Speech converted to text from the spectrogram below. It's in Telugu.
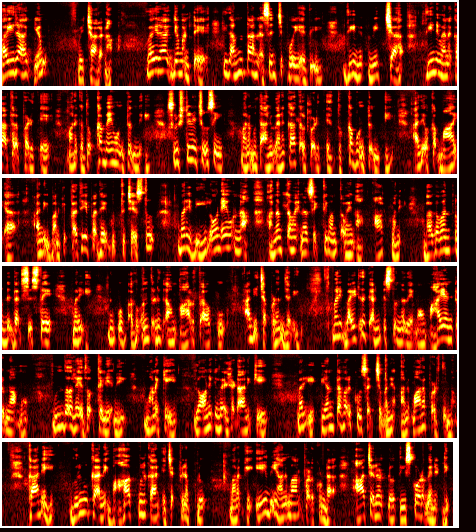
వైరాగ్యం విచారణ. వైరాగ్యం అంటే ఇదంతా నశించిపోయేది. దీని మిథ్య దీని వెనకాతల పడితే మనకు దుఃఖమే ఉంటుంది. సృష్టిని చూసి మనము దాని వెనకాతల పడితే దుఃఖం ఉంటుంది అది ఒక మాయ అని మనకి పదే పదే గుర్తు చేస్తూ మరి నీలోనే ఉన్న అనంతమైన శక్తివంతమైన ఆత్మని భగవంతుడిని దర్శిస్తే మరి నువ్వు భగవంతుడిగా మారతావు అని చెప్పడం జరిగింది. మరి బయటది కనిపిస్తున్నదేమో మాయ అంటున్నాము ఉందో లేదో తెలియని మనకి లోనికి వెళ్ళడానికి మరి ఎంతవరకు సత్యమని అనుమానపడుతున్నాం. కానీ గురువు కానీ మహాత్ములు కానీ చెప్పినప్పుడు మనకి ఏమీ అనుమానపడకుండా ఆచరణలో తీసుకోవడమేనండి.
